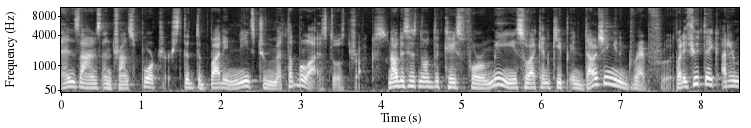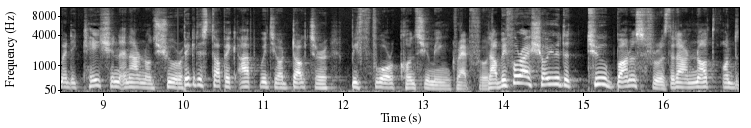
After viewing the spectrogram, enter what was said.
enzymes and transporters that the body needs to metabolize those drugs. Now this is not the case for me so I can keep indulging in grapefruit but if you take other medication and are not sure pick this topic up with your doctor before consuming grapefruit. Now before I show you the two bonus fruits that are not on the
